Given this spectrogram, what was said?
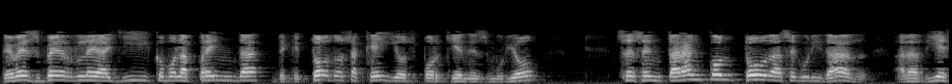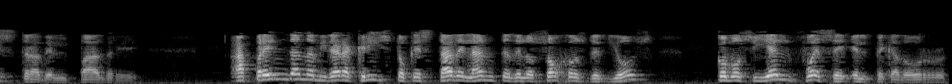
debes verle allí como la prenda de que todos aquellos por quienes murió se sentarán con toda seguridad a la diestra del Padre. Aprendan a mirar a Cristo que está delante de los ojos de Dios como si Él fuese el pecador.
